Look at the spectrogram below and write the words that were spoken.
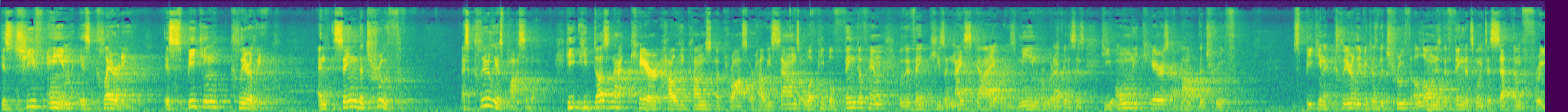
His chief aim is clarity, is speaking clearly and saying the truth as clearly as possible. He, he does not care how he comes across or how he sounds or what people think of him, whether they think he's a nice guy or he's mean or whatever this is. He only cares about the truth. Speaking it clearly because the truth alone is the thing that's going to set them free.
